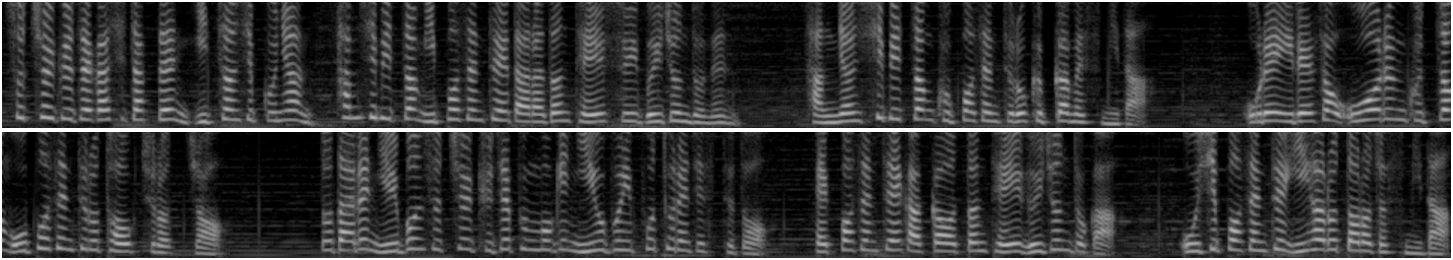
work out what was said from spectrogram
수출 규제가 시작된 2019년 32.2%에 달하던 대일 수입 의존도는 작년 12.9%로 급감했습니다. 올해 1에서 5월은 9.5%로 더욱 줄었죠. 또 다른 일본 수출 규제 품목인 EUV 포토레지스트도 100%에 가까웠던 대일 의존도가 50% 이하로 떨어졌습니다.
